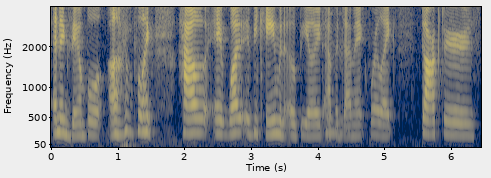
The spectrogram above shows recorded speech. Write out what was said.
an example of like how it what it became an opioid mm-hmm. epidemic where like doctors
